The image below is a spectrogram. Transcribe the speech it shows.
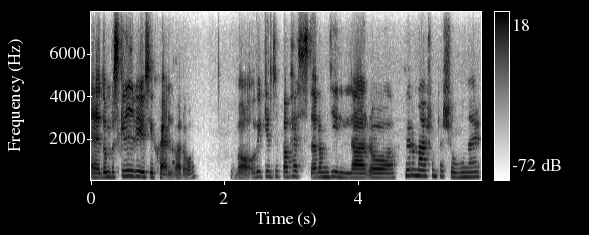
eh, de beskriver ju sig själva då. Vad, och vilken typ av hästar de gillar och hur de är som personer.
